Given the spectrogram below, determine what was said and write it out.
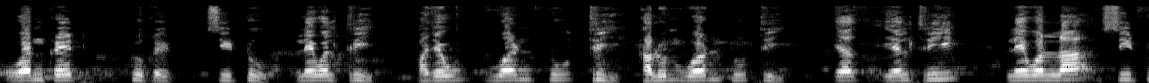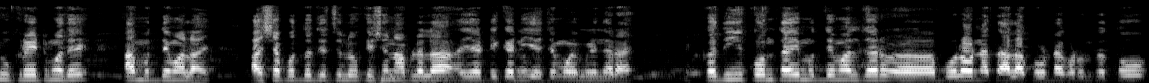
one crate two crate C two level three म्हणजे वन टू थ्री खालून वन टू थ्री या एल थ्री लेवलला सी टू क्रेटमध्ये हा मुद्देमाल आहे. अशा पद्धतीचं लोकेशन आपल्याला या ठिकाणी याच्यामुळे मिळणार आहे. कधीही कोणताही मुद्देमाल जर बोलावण्यात आला कोर्टाकडून तर तो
